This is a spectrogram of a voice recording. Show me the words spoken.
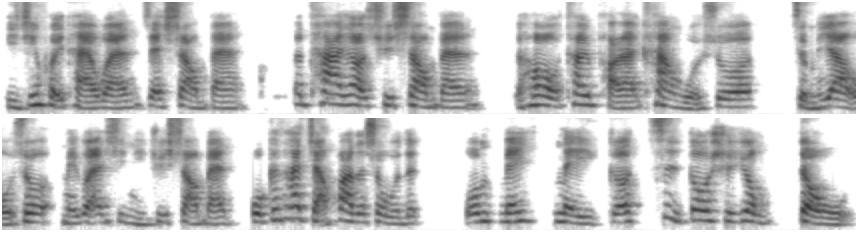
已经回台湾在上班，那她要去上班，然后她就跑来看我说怎么样？我说没关系，你去上班。我跟她讲话的时候，我的我每每个字都是用抖。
